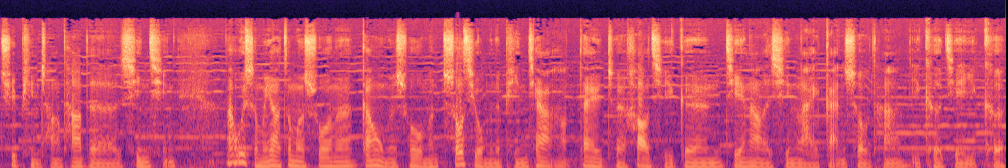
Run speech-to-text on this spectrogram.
去品尝它的心情。那为什么要这么说呢？刚刚我们说，我们收起我们的评价啊，带着好奇跟接纳的心来感受它，一刻接一刻。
